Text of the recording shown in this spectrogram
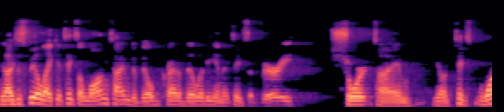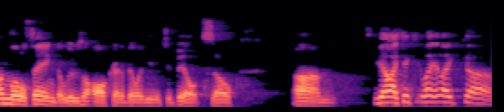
you know, I just feel like it takes a long time to build credibility and it takes a very short time. You know, it takes one little thing to lose all credibility that you built. So, um, you know, I think like, like uh,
